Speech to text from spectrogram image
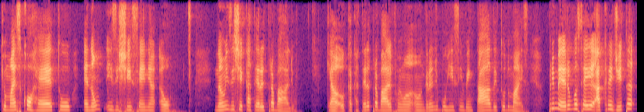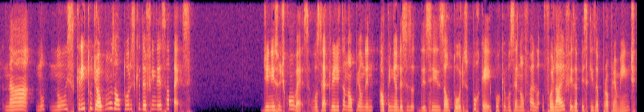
que o mais correto é não existir CNA, oh, não existir carteira de trabalho, que a, que a carteira de trabalho foi uma, uma grande burrice inventada e tudo mais. Primeiro, você acredita na, no, no, escrito de alguns autores que defendem essa tese. De início de conversa. Você acredita na opinião, de, opinião desses, desses autores. Por quê? Porque você não foi lá, foi lá e fez a pesquisa propriamente,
